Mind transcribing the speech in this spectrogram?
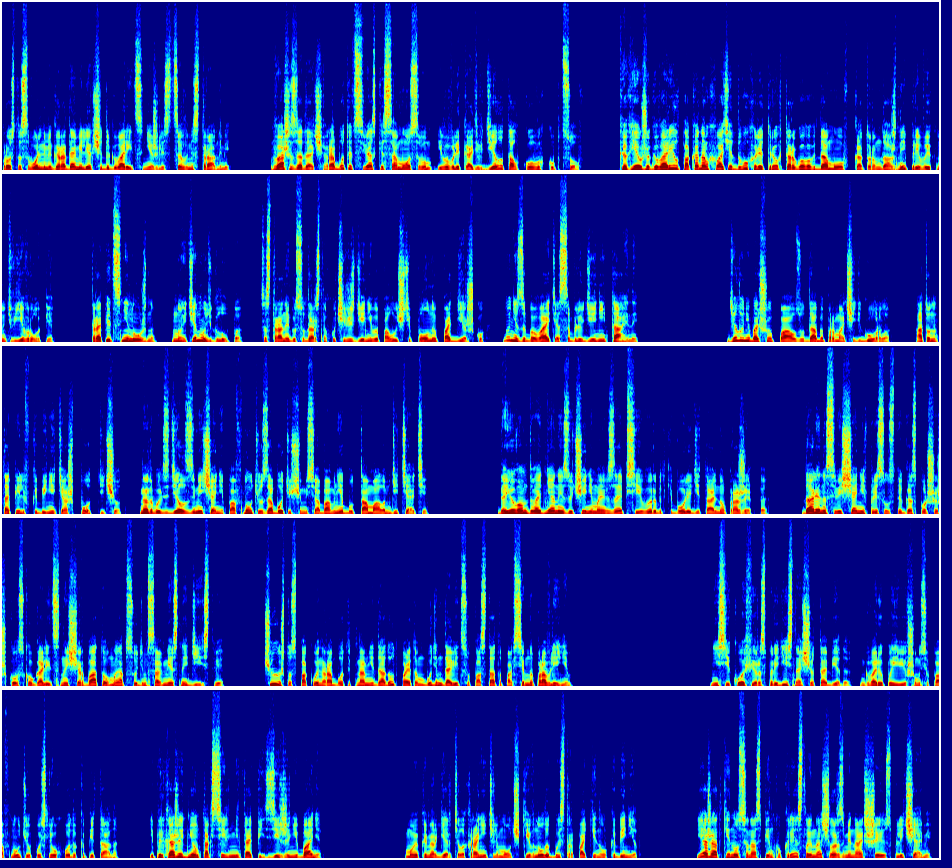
Просто с вольными городами легче договориться, нежели с целыми странами. Ваша задача – работать в связке с Амосовым и вовлекать в дело толковых купцов. Как я уже говорил, пока нам хватит двух или трех торговых домов, к которым должны привыкнуть в Европе. Торопиться не нужно, но и тянуть глупо. Со стороны государственных учреждений вы получите полную поддержку, но не забывайте о соблюдении тайны. Делаю небольшую паузу, дабы промочить горло. А то натопили в кабинете аж пот течет. Надо будет сделать замечание Пафнутию, заботящемуся обо мне, будто о малом дитяти. Даю вам два дня на изучение моих записей и выработки более детального прожекта. Далее на совещании в присутствии господ Шишковского, Голицына и Щербатова мы обсудим совместные действия. Чую, что спокойно работать нам не дадут, поэтому будем давить супостата по всем направлениям. «Неси кофе и распорядись насчет обеда», — говорю появившемуся Пафнутию после ухода капитана. И прикажи днем так сильно не топить, здесь же не баня. Мой камергер-телохранитель молча кивнул и быстро покинул кабинет. Я же откинулся на спинку кресла и начал разминать шею с плечами.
